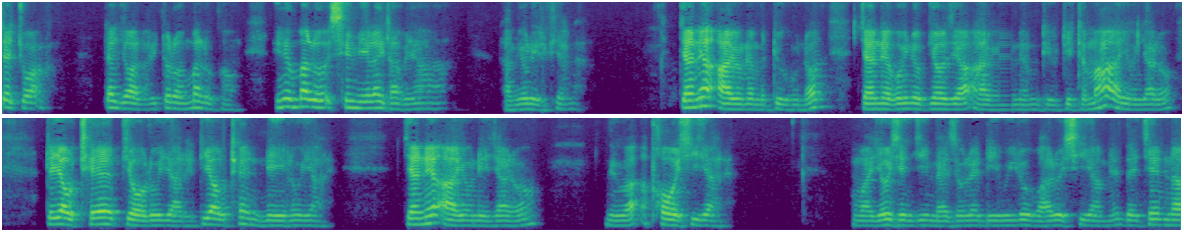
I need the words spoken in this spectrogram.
တက်ကြွတက်ကြွလာပြီတော်တော်မှတ်လို့ကောင်းဒီနေ့မှတ်လို့အဆင်ပြေလိုက်တာဗျာဒါမျိုးလေးဖြစ်လာ ကျန်တဲ့အာယုံနဲ့မတူဘူးเนาะကျန်တဲ့ဘုန်းကြီးတို့ပြောစရာအာယုံနဲ့မတူဒီဓမ္မအာယုံကြတော့တယောက်တည်းပျော်လို့ရတယ်တယောက်တည်းနေလို့ရတယ်ကျန်တဲ့အာယုံတွေကြတော့သူကအဖော်ရှိရတယ်ဟိုမှာရုပ်ရှင်ကြည့်မယ်ဆိုလဲဒီဝီတို့ဘာလို့ရှိရမလဲတခြင်းနာ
